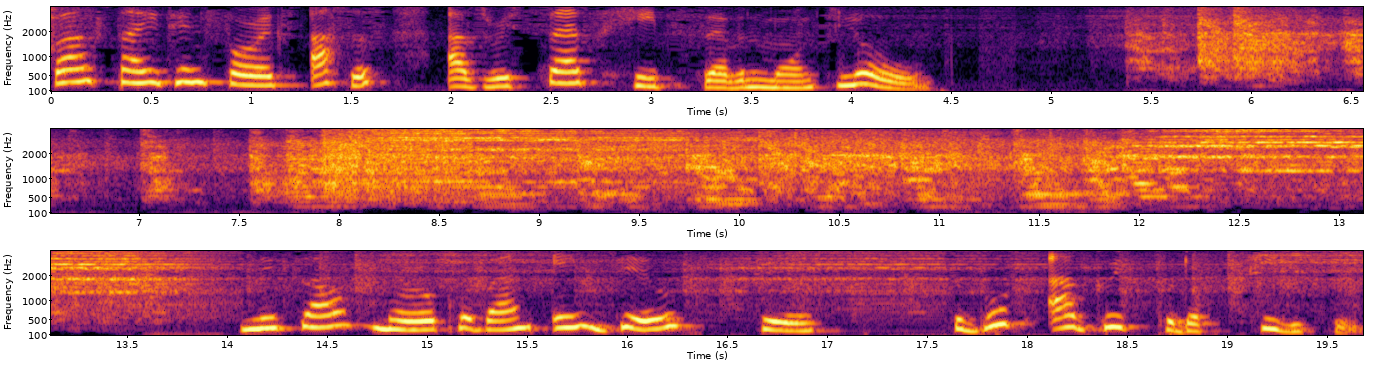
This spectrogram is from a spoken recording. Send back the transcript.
Banks tighten forex assets as recess hits seven-month low. NIRSAL Morocco Bank in deal to, to boost agri productivity.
